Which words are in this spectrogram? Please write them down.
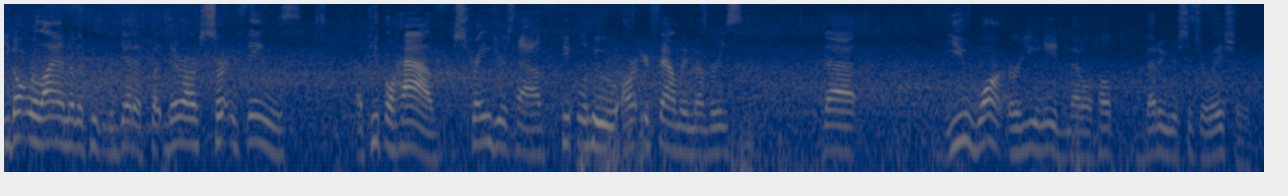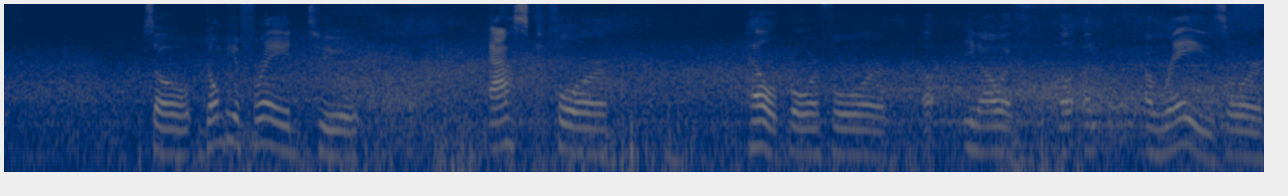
you don't rely on other people to get it, but there are certain things that people have, strangers have, people who aren't your family members that you want or you need and that'll help better your situation. So don't be afraid to ask for help or for, uh, you know, a, a, a raise or,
